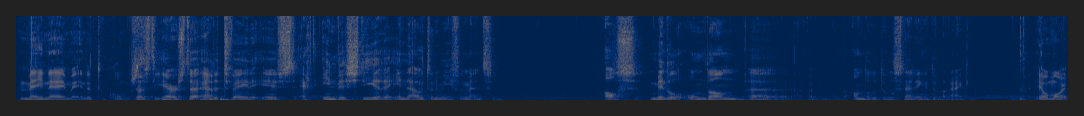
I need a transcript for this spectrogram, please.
meenemen in de toekomst. Dat is die eerste. Ja. En de tweede is echt investeren in de autonomie van mensen. Als middel om dan eh, andere doelstellingen te bereiken. Heel mooi.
